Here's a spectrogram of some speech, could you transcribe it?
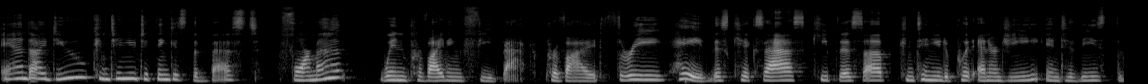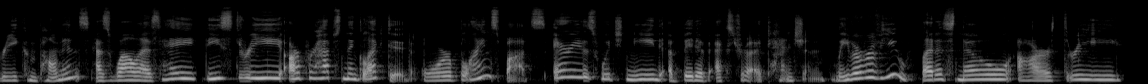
and I do continue to think it's the best format when providing feedback. Provide three, hey, this kicks ass, keep this up, continue to put energy into these three components, as well as, hey, these three are perhaps neglected or blind spots, areas which need a bit of extra attention. Leave a review. Let us know our three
